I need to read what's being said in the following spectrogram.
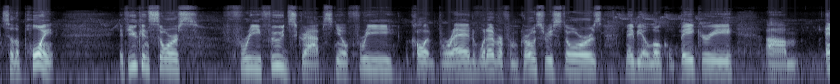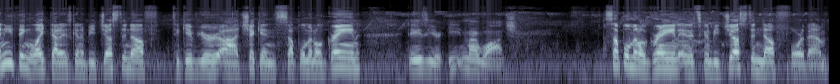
So the point, if you can source free food scraps, you know, free, call it bread, whatever, from grocery stores, maybe a local bakery, um, anything like that is gonna be just enough to give your uh, chickens supplemental grain. Daisy, you're eating my watch. Supplemental grain, and it's gonna be just enough for them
